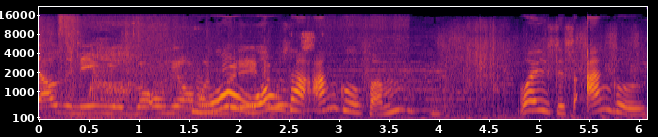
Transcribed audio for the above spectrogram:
thousand aerials, but only a hundred. Whoa, aerials. what was that angle from? What is this angle?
